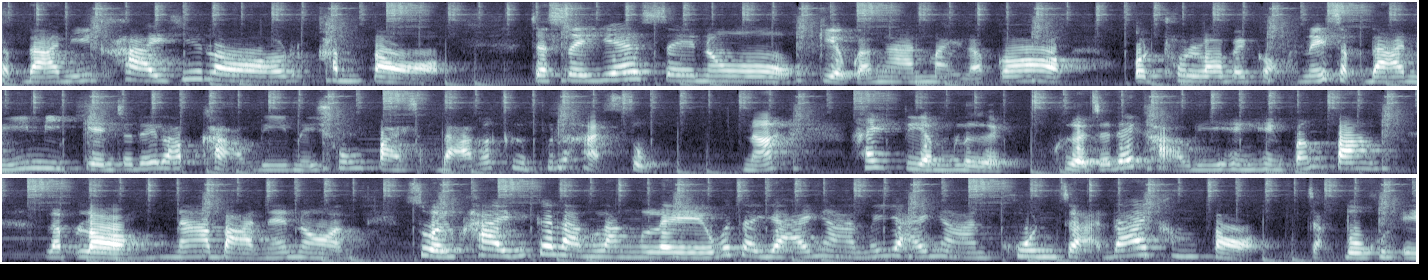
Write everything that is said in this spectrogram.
สัปดาห์นี้ใครที่รอคำตอบ จะ say yes say no เกี่ยวกับงานใหม่แล้วก็อดทนรอไปก่อน ในสัปดาห์นี้มีเกณฑ์จะได้รับข่าวดีในช่วงปลายสัปดาห์ก็คือพฤหัสศุกร์นะ ให้เตรียมเลย เผื่อจะได้ข่าวดีเฮงๆ ปังๆ รับรองหน้าบานแน่นอน ส่วนใครที่กำลังลังเลว่าจะย้ายงานไม่ย้ายงาน คุณจะได้คำตอบจากตัวคุณเอ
